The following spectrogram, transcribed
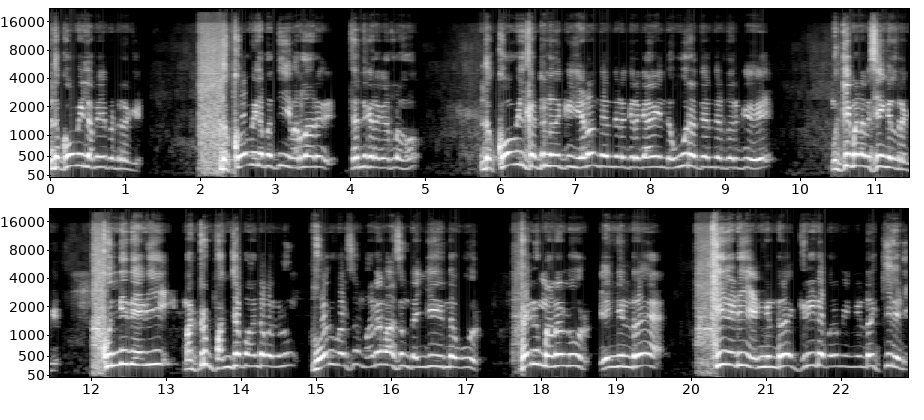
இந்த கோவில் அமையப்பட்டிருக்கு. இந்த கோவிலை பத்தி வரலாறு தெரிஞ்சுக்கிற காட்டிலும் இந்த கோவில் கட்டுனதுக்கு இடம் தேர்ந்தெடுக்கிறதுக்காக இந்த ஊரை தேர்ந்தெடுத்ததற்கு முக்கியமான விஷயங்கள் இருக்கு. குந்தி தேவி மற்றும் பஞ்சபாண்டவர்களும் ஒரு வருஷம் வனவாசம் தங்கி இருந்த ஊர். பெருமணலூர் என்கின்ற கீழடி என்கின்ற கிரீடபுரம் என்கின்ற கீழடி.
